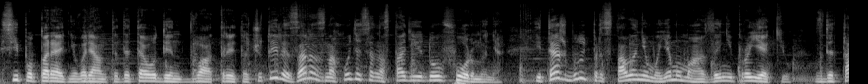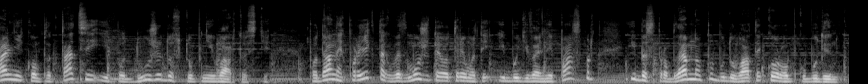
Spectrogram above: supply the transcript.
Всі попередні варіанти ДТ1, 2, 3 та 4 зараз знаходяться на стадії дооформлення і теж будуть представлені в моєму магазині проєктів в детальній комплектації і по дуже доступній вартості. По даних проєктах ви зможете отримати і будівельний паспорт, і безпроблемно побудувати коробку будинку.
